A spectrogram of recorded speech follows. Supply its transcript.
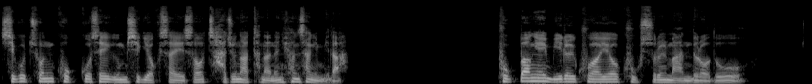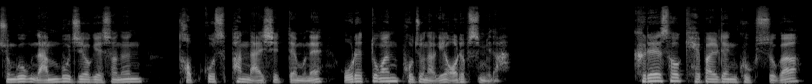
지구촌 곳곳의 음식 역사에서 자주 나타나는 현상입니다. 북방의 밀을 구하여 국수를 만들어도 중국 남부 지역에서는 덥고 습한 날씨 때문에 오랫동안 보존하기 어렵습니다. 그래서 개발된 국수가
